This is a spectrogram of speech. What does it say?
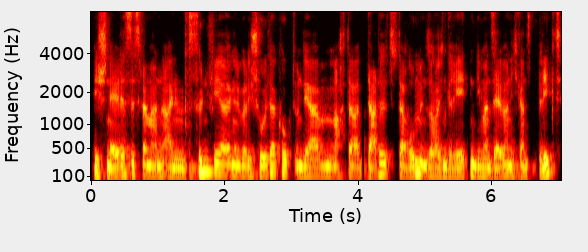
wie schnell das ist, wenn man einem Fünfjährigen über die Schulter guckt und der macht da, daddelt darum in solchen Geräten, die man selber nicht ganz blickt.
